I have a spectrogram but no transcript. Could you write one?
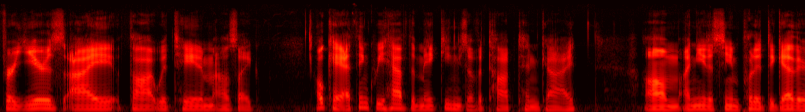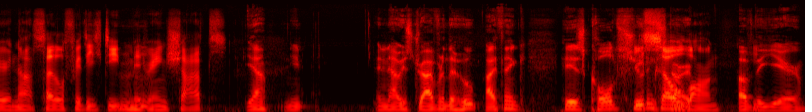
For years, I thought with Tatum, I was like, okay, I think we have the makings of a top ten guy. Um, I need to see him put it together and not settle for these deep Mhm. mid-range shots. Yeah. And now he's driving to the hoop. I think his cold shooting He's so start long. of the year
